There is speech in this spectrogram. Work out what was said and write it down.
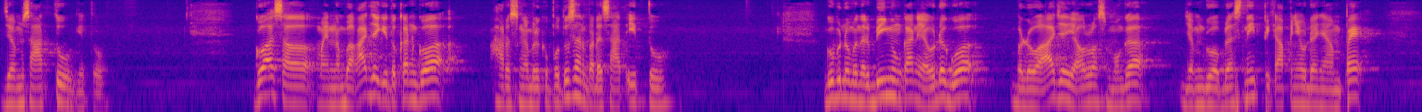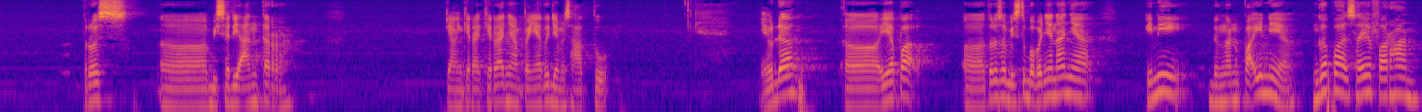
jam satu gitu gue asal main nembak aja gitu kan gue harus ngambil keputusan pada saat itu. Gue bener-bener bingung kan ya udah gue berdoa aja ya Allah semoga jam 12 nih pick upnya udah nyampe terus uh, bisa diantar. Yang kira-kira nyampe nya tuh jam 1 ya udah uh, iya pak. Uh, terus habis itu bapaknya nanya ini dengan pak ini ya? Enggak pak saya Farhan.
